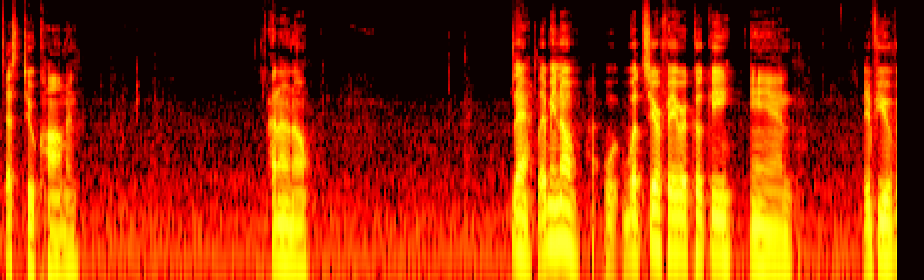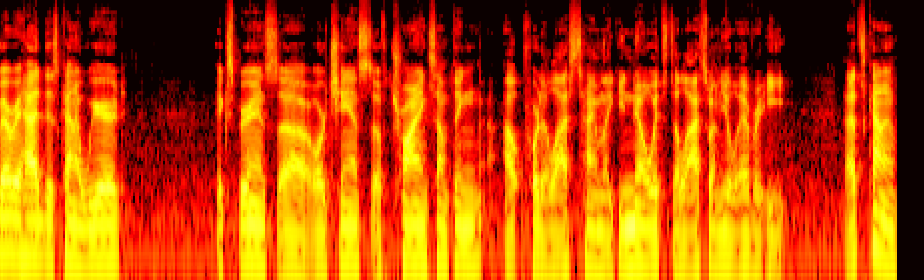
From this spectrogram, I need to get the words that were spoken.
That's too common. I don't know. Yeah, let me know. What's your favorite cookie? And if you've ever had this kind of weird experience uh, or chance of trying something out for the last time, like you know it's the last one you'll ever eat. That's kind of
